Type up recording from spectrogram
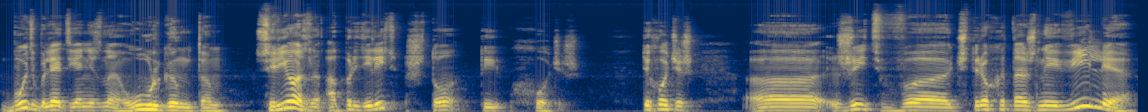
будь, блядь, я не знаю, Ургантом. Серьезно, определить, что ты хочешь. Ты хочешь э, жить в четырехэтажной вилле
